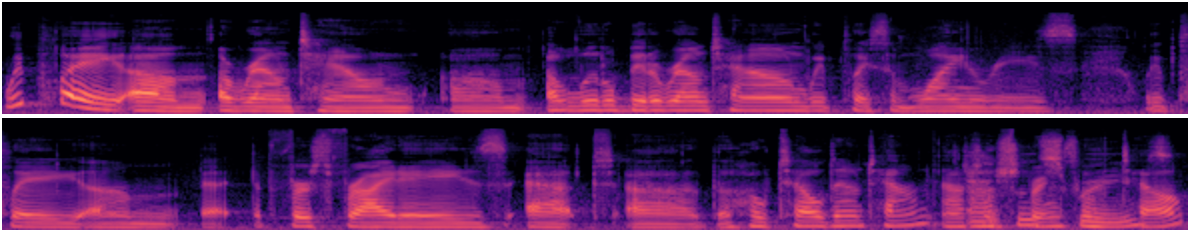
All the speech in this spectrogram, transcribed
we play um, around town, um, a little bit around town. We play some wineries. We play um, First Fridays at uh, the hotel downtown, Ashland, Ashland Springs, Springs, Hotel,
